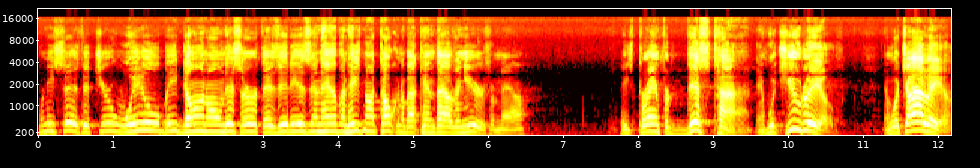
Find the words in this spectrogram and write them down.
When he says that your will be done on this earth as it is in heaven, he's not talking about 10,000 years from now. He's praying for this time in which you live, in which I live.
